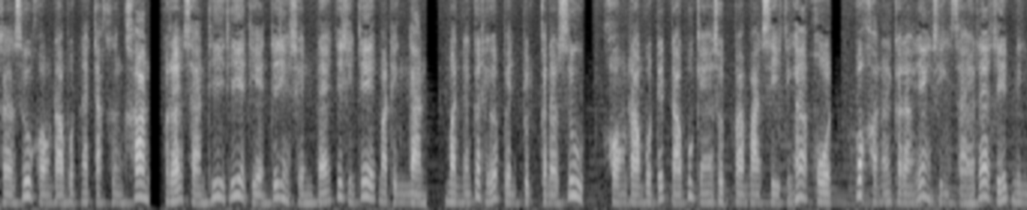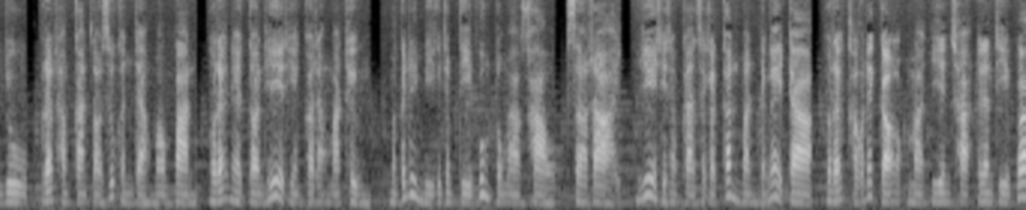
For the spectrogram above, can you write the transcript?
การสู้ของดาวพุธนาจักเครื่องขั้น และสถานที่ที่เทียนเจ้าชิงเฉินและเจ้าชิงเจ้มาถึงนั้นมันนั้นก็ถือว่าเป็นจุดกระสู้ของดาวพุทธเดดาวผู้แก่สุดประมาณ 4-5 คน พวกเขานั้นกำลังแย่งสิ่งสายแร่ชนิดหนึ่งอยู่ และทำการต่อสู้กันอย่างเมาบัน และในตอนที่เทียนกำลังมาถึง มันก็ได้มีกระจมตีพุ่งตรงมาเขาสลาย เย่ที่ทำการสกัดกั้นมันจะง่ายดายและเขาก็ได้กล่าวออกมาเย็นชาในทันทีว่า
